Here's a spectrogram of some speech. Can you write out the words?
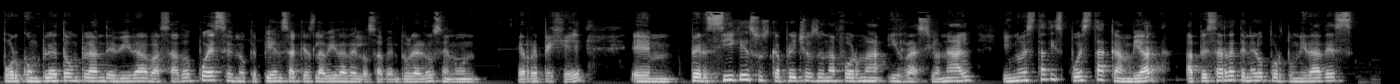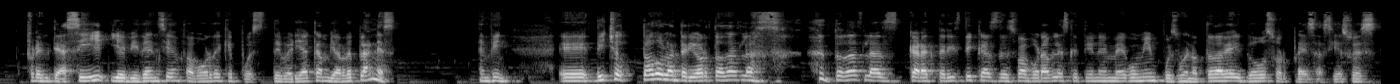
por completo un plan de vida basado pues en lo que piensa que es la vida de los aventureros en un RPG em, persigue sus caprichos de una forma irracional y no está dispuesta a cambiar a pesar de tener oportunidades frente a sí y evidencia en favor de que pues debería cambiar de planes. En fin, eh, dicho todo lo anterior, todas las, todas las características desfavorables que tiene Megumin, pues bueno, todavía hay dos sorpresas y eso es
